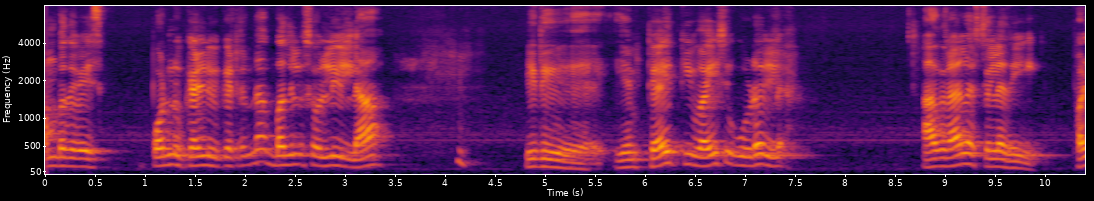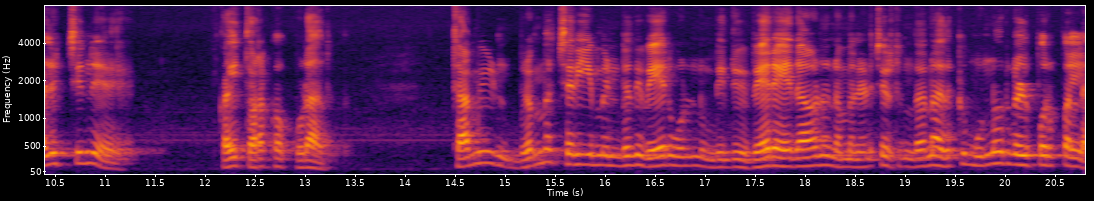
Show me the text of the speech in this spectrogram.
ஐம்பது வயசு பொண்ணு கேள்வி கேட்டிருந்தா பதில் சொல்லிடலாம். இது என் பேத்தி வயசு கூட இல்லை. அதனால் சிலதை பளிச்சுன்னு கை திறக்கக்கூடாது தமிழ் பிரம்மச்சரியம் என்பது வேறு ஒன்றும். இது வேறு ஏதாவது நம்ம நினச்சிட்டு இருந்தோன்னா அதுக்கு முன்னோர்கள் பொறுப்பல்ல.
